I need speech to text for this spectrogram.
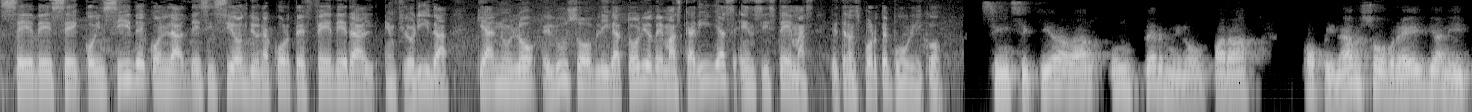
CDC coincide con la decisión de una corte federal en Florida que anuló el uso obligatorio de mascarillas en sistemas de transporte público. Sin siquiera dar un término para opinar sobre ella ni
